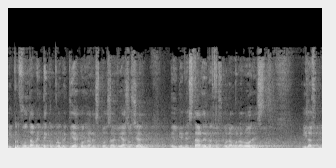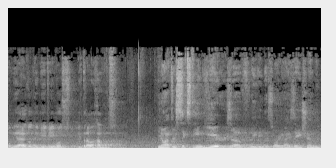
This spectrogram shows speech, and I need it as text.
y profundamente comprometida con la responsabilidad social, el bienestar de nuestros colaboradores y las comunidades donde vivimos y trabajamos. You know, after 16 years of leading this organization,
